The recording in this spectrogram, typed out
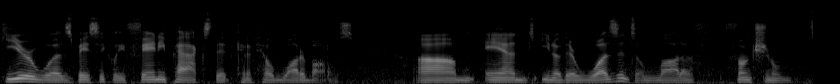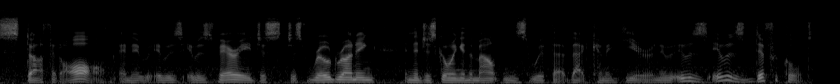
gear was basically fanny packs that kind of held water bottles. Um, and you know there wasn't a lot of functional stuff at all, and it, it, was it was very just just road running and then just going in the mountains with that that kind of gear, and it, it was it was difficult,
